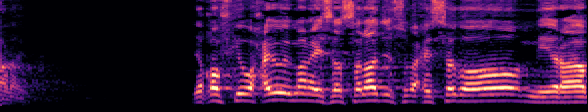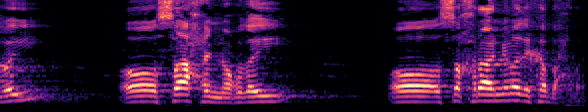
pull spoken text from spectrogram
hadhay dee qofkii waxay u imanaysaa salaaddii subax isagoo miiraabay oo saaxi noqday oo sakhraannimadii ka baxday.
